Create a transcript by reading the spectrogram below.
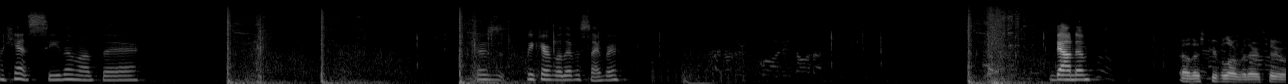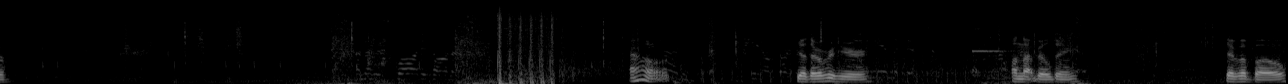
I can't see them up there. There's. Be careful. They have a sniper. Downed him. Oh, there's people over there too. Oh. Yeah, they're over here. On that building. They have a bow.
